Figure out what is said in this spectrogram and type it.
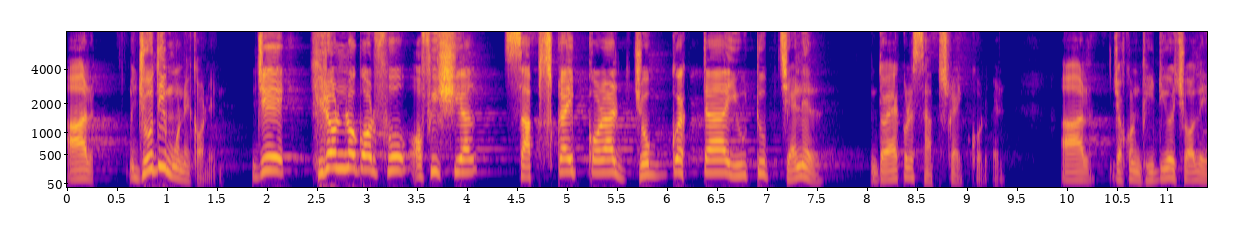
আর যদি মনে করেন যে হিরণ্যগর্ভ অফিসিয়াল সাবস্ক্রাইব করার যোগ্য একটা ইউটিউব চ্যানেল, দয়া করে সাবস্ক্রাইব করবেন। আর যখন ভিডিও চলে,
